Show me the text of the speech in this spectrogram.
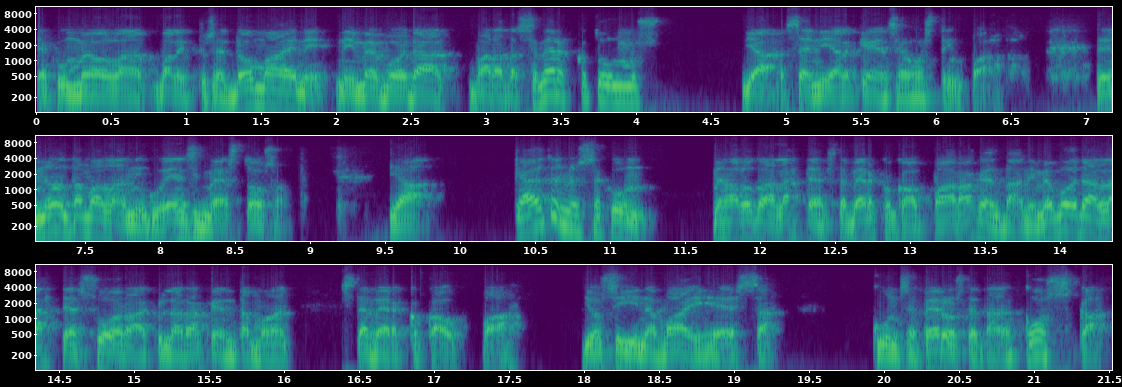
ja kun me ollaan valittu se domaini, niin me voidaan varata se verkkotunnus ja sen jälkeen se hosting-palvelu. Eli ne on tavallaan niin kuin ensimmäiset osat. Ja käytännössä kun me halutaan lähteä sitä verkkokauppaa rakentamaan, niin me voidaan lähteä suoraan kyllä rakentamaan sitä verkkokauppaa jo siinä vaiheessa, kun se perustetaan, koska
